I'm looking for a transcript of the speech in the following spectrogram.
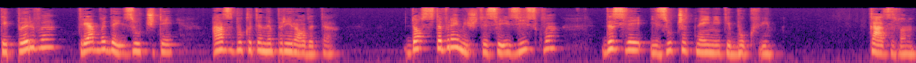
Те първа трябва да изучите азбуката на природата. Доста време ще се изисква да се изучат нейните букви. Казвам,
